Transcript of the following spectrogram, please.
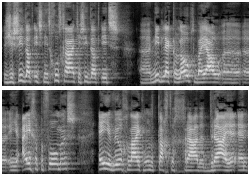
Dus je ziet dat iets niet goed gaat, je ziet dat iets uh, niet lekker loopt bij jou in je eigen performance. En je wil gelijk 180 graden draaien en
